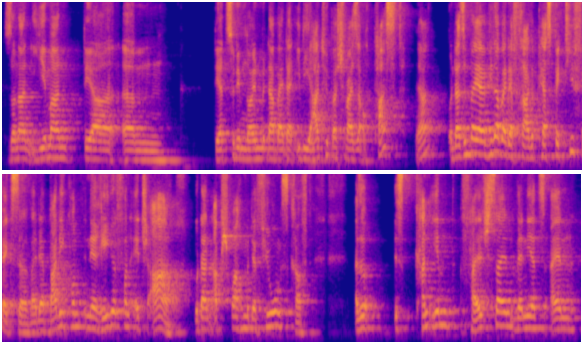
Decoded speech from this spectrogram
sondern jemand, der, ähm, der zu dem neuen Mitarbeiter idealtypischerweise auch passt. Ja? Und da sind wir ja wieder bei der Frage Perspektivwechsel, weil der Buddy kommt in der Regel von HR oder in Absprache mit der Führungskraft. Also es kann eben falsch sein, wenn jetzt ein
